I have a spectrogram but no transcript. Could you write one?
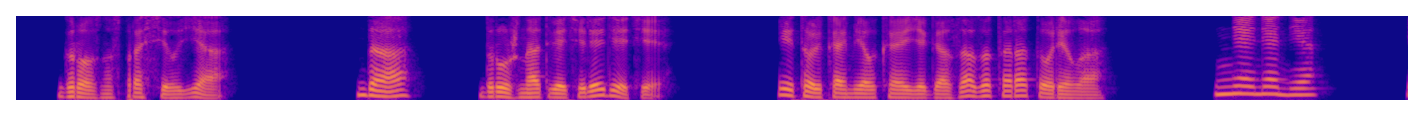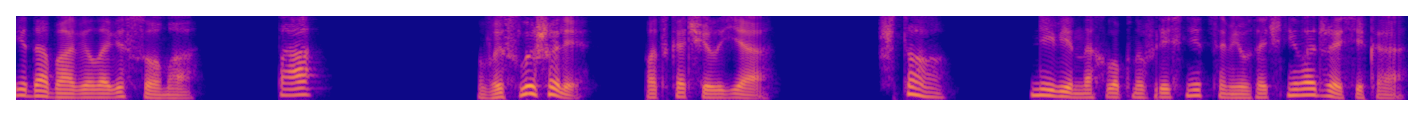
– грозно спросил я. «Да», – дружно ответили дети. И только мелкая ягоза затараторила. «Не-не-не», – и добавила весомо. «Па». «Вы слышали?» – подскочил я. «Что?» – невинно хлопнув ресницами, уточнила Джессика.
